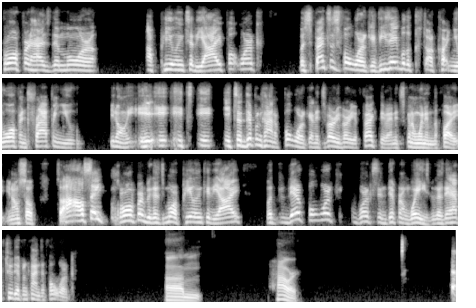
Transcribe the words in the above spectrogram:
Crawford has the more appealing to the eye footwork, but Spence's footwork, if he's able to start cutting you off and trapping you, you know, it, it, it's it, it's a different kind of footwork, and it's very very effective, and it's going to win him the fight. You know, so so I'll say Crawford because it's more appealing to the eye, but their footwork works in different ways because they have two different kinds of footwork. Um, power. Uh,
